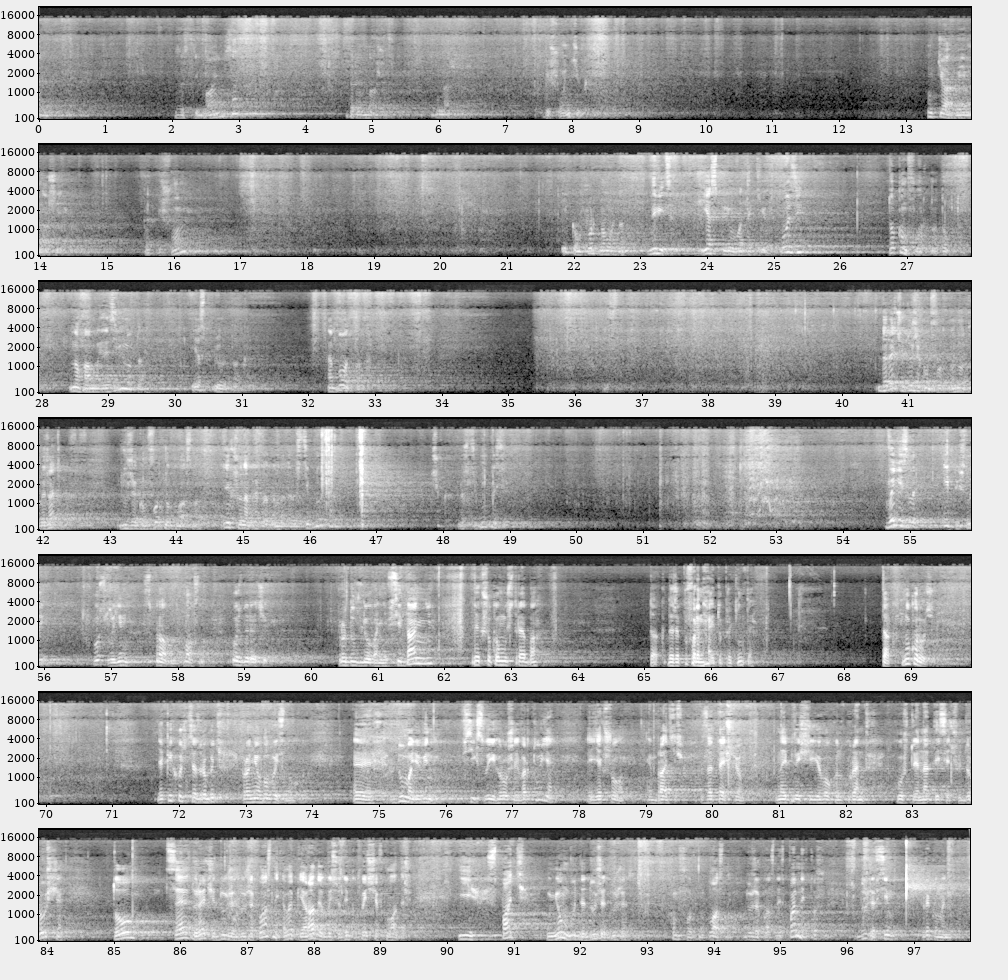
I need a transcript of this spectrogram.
застібаємося, беремо наш, наш пішончик. Утягуємо наш капюшон. І комфортно можна. Дивіться, я сплю в такій от позі, то комфортно. Тобто нога моя зігнута, я сплю так. Або так. До речі, дуже комфортно. Ну, от лежать дуже комфортно, класно. Якщо, наприклад, нам треба розстібнутися, розстібнутися. Вилізли і пішли по своїм справам. Класно. Ось, до речі, продубльовані всі дані, якщо комусь треба. Так, навіть по Фаренгейту прикиньте. Так, ну коротше. Який хочеться зробити про нього висновок. Е, думаю, він всіх своїх грошей вартує. Якщо брати за те, що найближчий його конкурент коштує на тисячу дорожче, то це, до речі, дуже-дуже класний, але б я радив би сюди купити ще вкладиш. І спати у ньому буде дуже-дуже комфортно. Класний, дуже класний спальник, тож дуже всім рекомендую.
